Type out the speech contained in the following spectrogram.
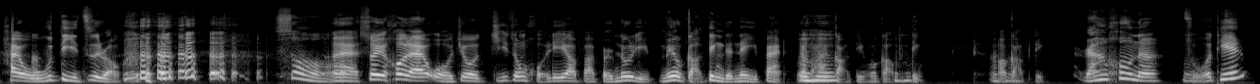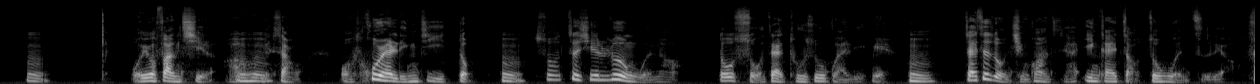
还有无地自容。”So，哎，所以后来我就集中火力要把 Bernoulli 没有搞定的那一半要把它搞定，我搞不定，我搞不定。然后呢，昨天，嗯，我又放弃了啊，上网，我忽然灵机一动，嗯，说这些论文啊都锁在图书馆里面，嗯。在这种情况之下，应该找中文资料。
